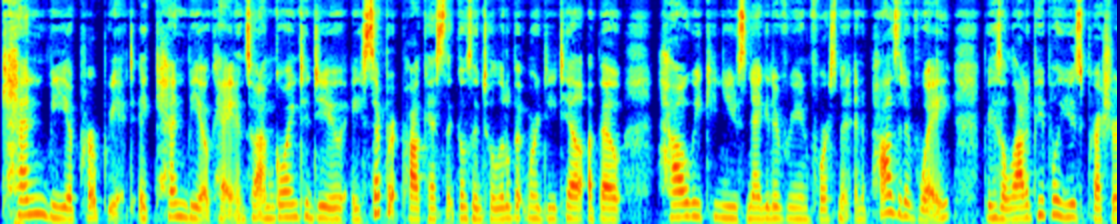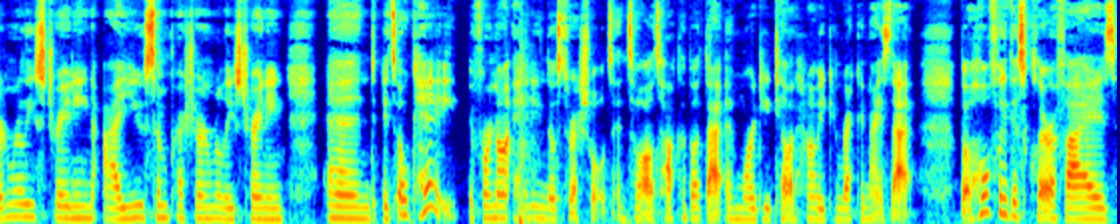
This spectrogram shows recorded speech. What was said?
can be appropriate. It can be okay. And so I'm going to do a separate podcast that goes into a little bit more detail about how we can use negative reinforcement in a positive way because a lot of people use pressure and release training. I use some pressure and release training and it's okay if we're not hitting those thresholds. And so I'll talk about that in more detail and how we can recognize that. But hopefully this clarifies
